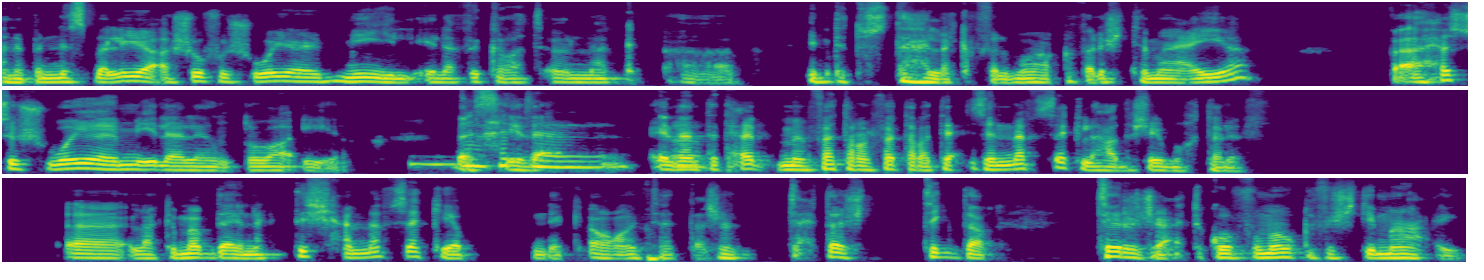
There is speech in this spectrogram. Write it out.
أنا بالنسبة لي أشوف شوية يميل إلى فكرة أنك آه أنت تستهلك في المواقف الاجتماعية فأحس شوية يميل إلى الانطوائية بس إذا إذا أنت تحب من فترة لفترة تعزل نفسك لهذا شيء مختلف. آه لكن مبدأ إنك تشحن نفسك يب إنك أو أنت عشان تحتاج تقدر ترجع تكون في موقف اجتماعي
